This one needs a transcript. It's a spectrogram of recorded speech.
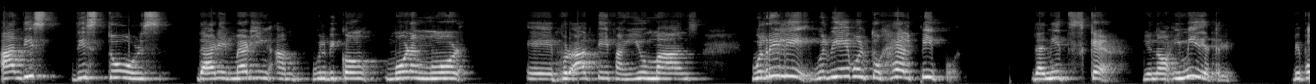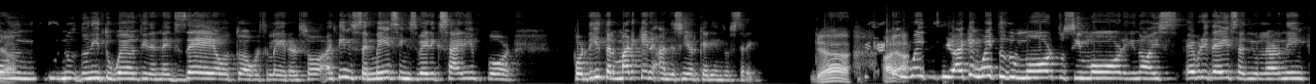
And these these tools that are emerging and will become more and more uh, proactive and humans will really will be able to help people that need care, you know, immediately. People yeah. don't need to wait until the next day or two hours later. So I think it's amazing. It's very exciting for for digital marketing and the senior care industry. Yeah, I can I, wait to see. I can wait to do more, to see more. You know, it's every day is a new learning.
